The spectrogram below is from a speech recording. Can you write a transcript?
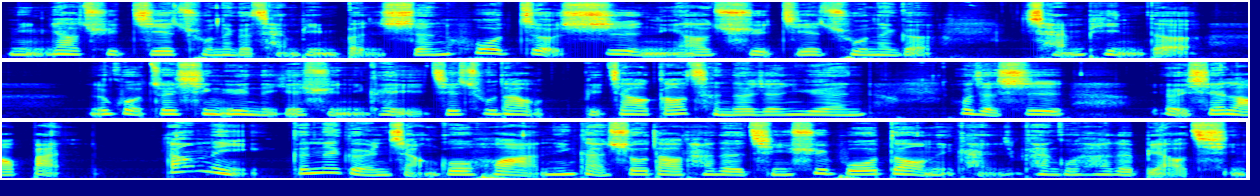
你要去接触那个产品本身，或者是你要去接触那个产品的。如果最幸运的，也许你可以接触到比较高层的人员，或者是有一些老板。当你跟那个人讲过话，你感受到他的情绪波动，你看看过他的表情，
